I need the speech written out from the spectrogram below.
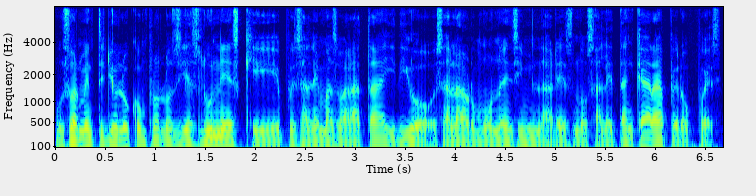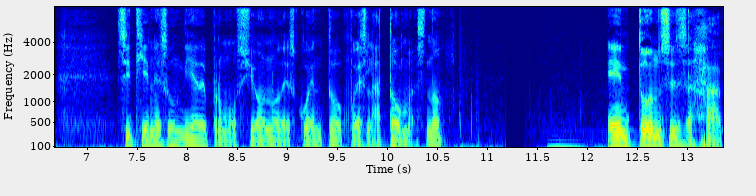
Usualmente yo lo compro los días lunes que pues sale más barata y digo, o sea, la hormona en similares no sale tan cara, pero pues si tienes un día de promoción o descuento, pues la tomas, ¿no? Entonces, ajá,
